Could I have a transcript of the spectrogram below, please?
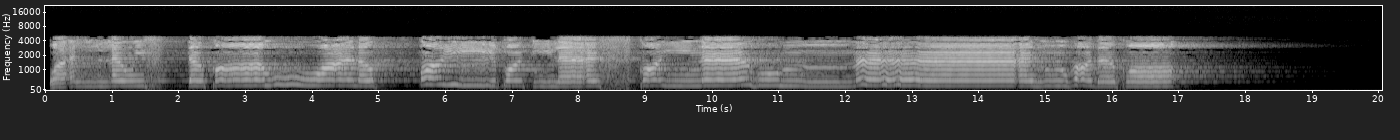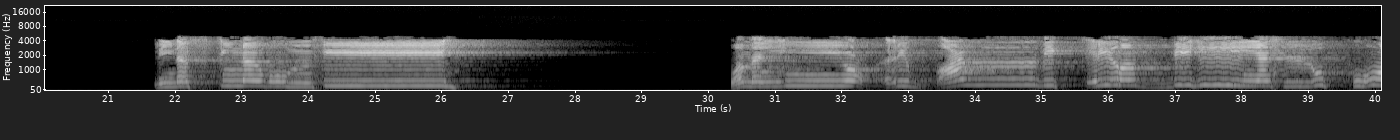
وأن لو استقاموا على الطريقة لأسقيناهم ماء غدقا. لنفسهم فتنهم فيه ومن يعرض عن ذكر ربه يسلكه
